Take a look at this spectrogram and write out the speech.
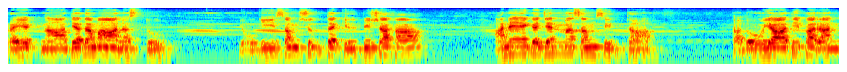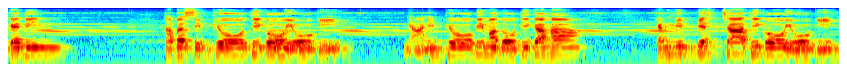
प्रयत्नाद्यतमानस्तु योगी संशुद्धकिल्बिषः अनेकजन्मसंसिद्धा ततो याति पराङ्गतिम् तपसिभ्योऽधिको योगी। ज्ञानिभ्योऽपि मदोऽधिकः कर्मिभ्यश्चाधिको योगी।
